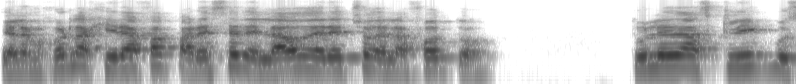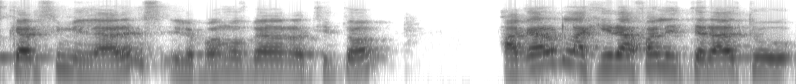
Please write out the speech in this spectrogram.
y a lo mejor la jirafa aparece del lado derecho de la foto. Tú le das clic, buscar similares, y lo podemos ver al ratito. Agarras la jirafa literal tú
